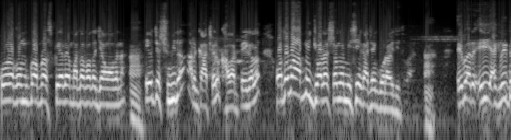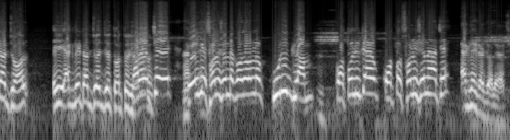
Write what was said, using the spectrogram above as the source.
কোনো রকম আপনার স্প্রেয়ারে মাথা ফাতা জমা হবে না। এই হচ্ছে সুবিধা আর গাছেরও খাবার পেয়ে গেল। অথবা আপনি জলের সঙ্গে মিশিয়ে গাছের গোড়ায় দিতে পারেন। এবার এই এক লিটার জল এই এক লিটার জল যে তৈরি তাহলে হচ্ছে হ্যাঁ। এই যে সলিউশনটা কত হলো কুড়ি গ্রাম কত লিটার কত সলিউশনে আছে? এক লিটার জলে আছে।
